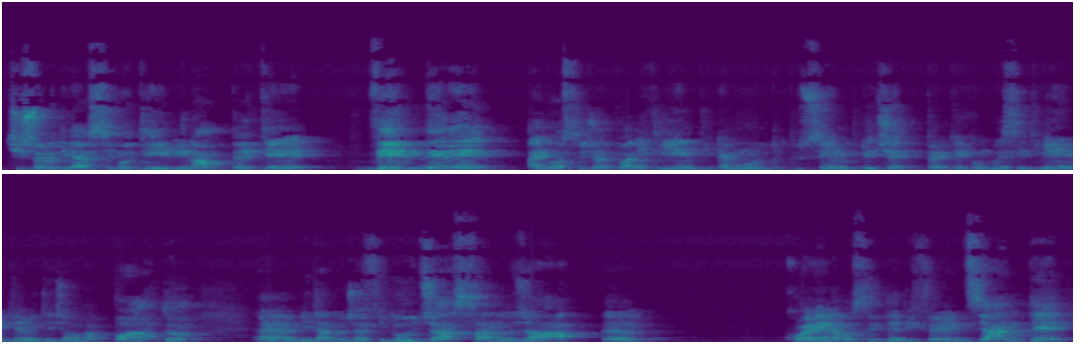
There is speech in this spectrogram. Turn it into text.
ci sono diversi motivi, no? Perché vendere ai vostri già attuali clienti è molto più semplice, perché con questi clienti avete già un rapporto, eh, vi danno già fiducia, sanno già eh, qual è la vostra idea differenziante,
